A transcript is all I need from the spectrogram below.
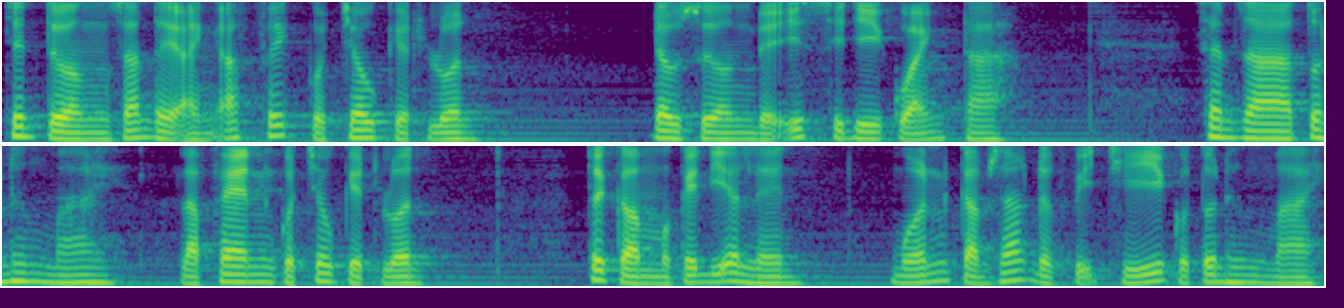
Trên tường dán đầy ảnh áp phích của Châu Kiệt Luân. Đầu giường để ít CD của anh ta. Xem ra Tôn Hưng Mai là fan của Châu Kiệt Luân Tôi cầm một cái đĩa lên, Muốn cảm giác được vị trí của Tôn Hưng Mai,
